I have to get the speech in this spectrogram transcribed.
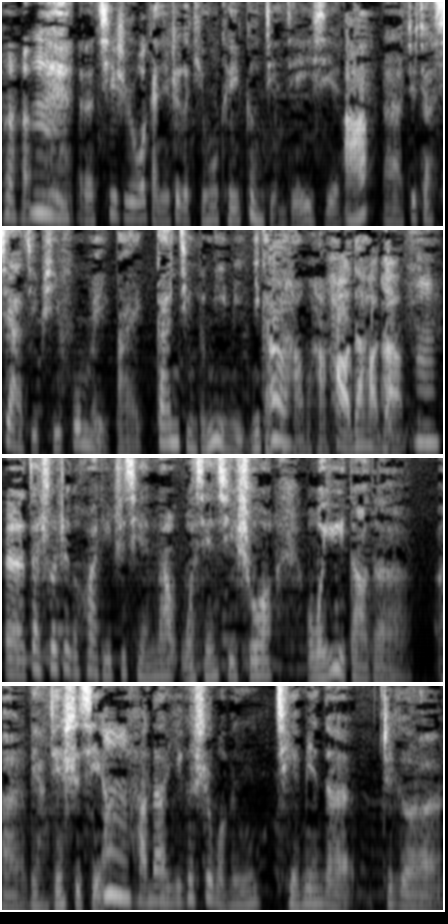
嗯，呃，其实我感觉这个题目可以更简洁一些。啊，呃，就叫夏季皮肤美白干净的秘密，你感觉好不好？好的，好的，嗯，呃，在说这个话题之前呢，我先去说我遇到的呃两件事情啊，嗯，好的，一个是我们前面的这个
